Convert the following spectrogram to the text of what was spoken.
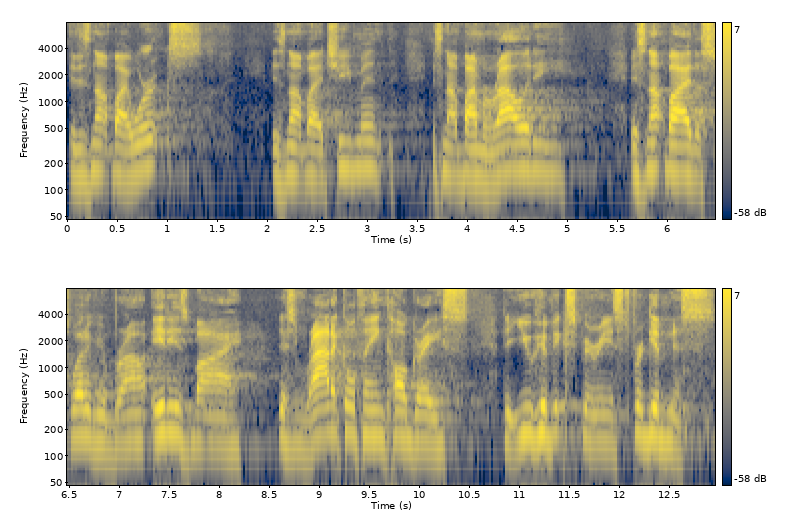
It is not by works, it's not by achievement, it's not by morality, it's not by the sweat of your brow. It is by this radical thing called grace that you have experienced forgiveness,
